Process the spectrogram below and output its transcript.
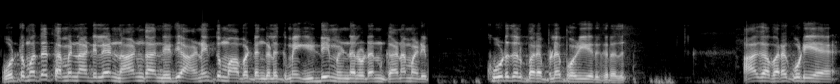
ஒட்டுமொத்த தமிழ்நாட்டிலே நான்காம் தேதி அனைத்து மாவட்டங்களுக்குமே இடி மின்னலுடன் கனமழை கூடுதல் பரப்பில் பொழியிருக்கிறது. ஆக வரக்கூடிய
